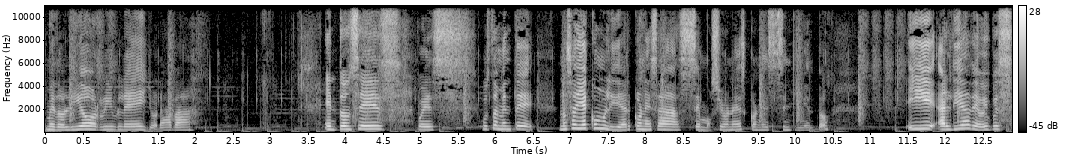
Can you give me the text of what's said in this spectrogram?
Me dolió horrible lloraba. Entonces, pues justamente no sabía cómo lidiar con esas emociones, con ese sentimiento. Y al día de hoy, pues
